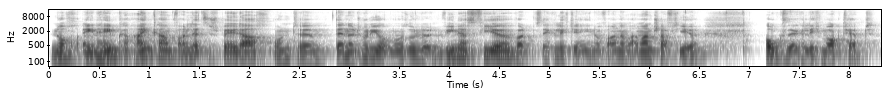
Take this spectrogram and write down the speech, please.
noch einen Heim Heimkampf an letztes Spieldach und ähm, dann natürlich auch noch so ein Lütten Wieners 4, was sicherlich der einen auf andere Mannschaft hier auch sicherlich mockt habt.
